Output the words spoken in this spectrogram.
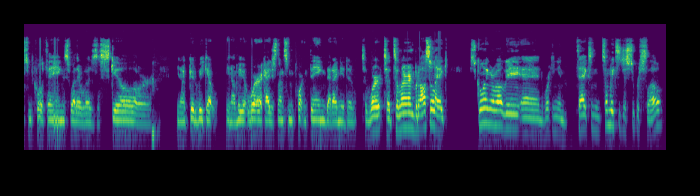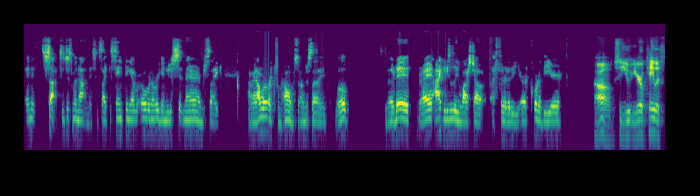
some cool things, whether it was a skill or you know, good week at you know maybe at work. I just learned some important thing that I needed to, to work to to learn, but also like schooling remotely and working in tech and some weeks it's just super slow and it sucks. It's just monotonous. It's like the same thing over, over and over again. You're just sitting there i'm just like i mean i work from home so i'm just like well another day right? I could easily wash out a third of the year or a quarter of the year. Oh so you, you're okay with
